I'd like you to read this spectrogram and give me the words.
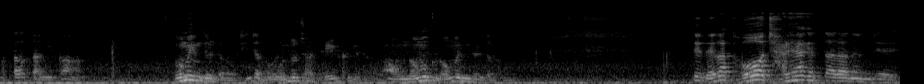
왔다 갔다 하니까 너무 힘들더라고. 진짜 너무 온도차 힘들더라고. 되게 크네요. 어, 너무 너무 힘들더라고. 근데 내가 더 잘해야겠다라는 이제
